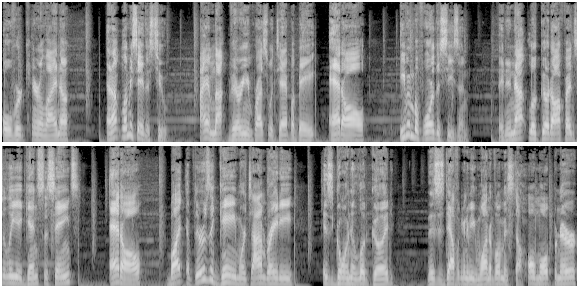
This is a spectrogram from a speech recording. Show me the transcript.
over Carolina. And I, let me say this too. I am not very impressed with Tampa Bay at all, even before the season. They did not look good offensively against the Saints at all. But if there is a game where Tom Brady is going to look good, this is definitely going to be one of them. It's the home opener.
